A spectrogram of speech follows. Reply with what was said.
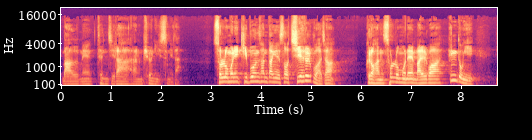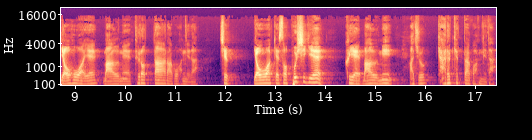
마음에 든지라라는 표현이 있습니다. 솔로몬이 기브온 산당에서 지혜를 구하자 그러한 솔로몬의 말과 행동이 여호와의 마음에 들었다라고 합니다. 즉 여호와께서 보시기에 그의 마음이 아주 갸륵했다고 합니다.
